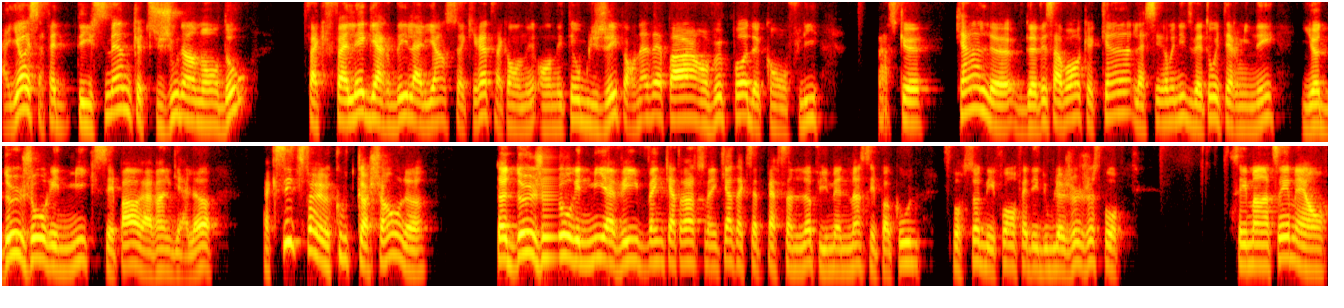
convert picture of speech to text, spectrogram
Aïe, ça fait des semaines que tu joues dans mon dos. Fait qu'il fallait garder l'alliance secrète. Fait qu'on on était obligé, puis on avait peur, on ne veut pas de conflit. Parce que quand le, vous devez savoir que quand la cérémonie du veto est terminée, il y a deux jours et demi qui séparent avant le gala. Fait que si tu fais un coup de cochon, là, tu as deux jours et demi à vivre 24 heures sur 24 avec cette personne-là, puis humainement, c'est pas cool. C'est pour ça que des fois, on fait des doubles jeux juste pour. C'est mentir, mais on...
